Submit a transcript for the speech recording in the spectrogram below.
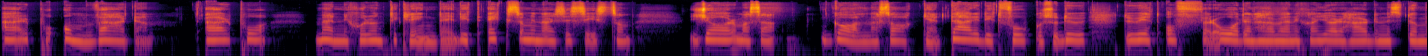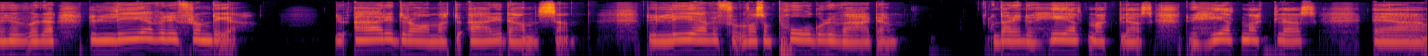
är på omvärlden, är på människor runt omkring dig, ditt ex som är narcissist som gör massa galna saker. Där är ditt fokus och du, du är ett offer. Åh, den här människan gör det här, den är så dum i huvudet. Du lever ifrån det. Du är i dramat, du är i dansen. Du lever från vad som pågår i världen. Och där är du helt maktlös. Du är helt maktlös. Eh,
